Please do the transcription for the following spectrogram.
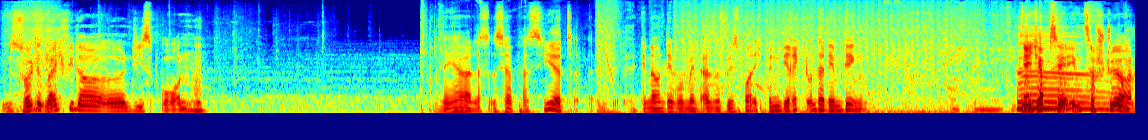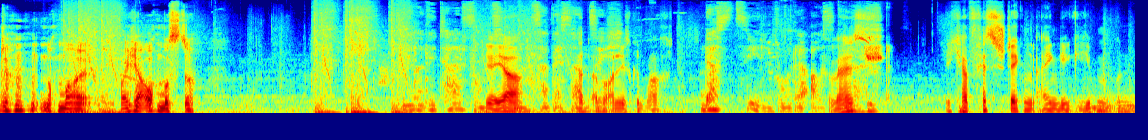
Ich sollte gleich wieder äh, die spawnen. Naja, das ist ja passiert. äh, Genau in dem Moment, als er respawn. Ich bin direkt unter dem Ding. Ne, ich hab's ja eben zerstört. Nochmal, weil ich ja auch musste. Ja, ja. Hat aber auch nichts gebracht. Das Ziel wurde ausgelöscht. Ich habe Feststecken eingegeben und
